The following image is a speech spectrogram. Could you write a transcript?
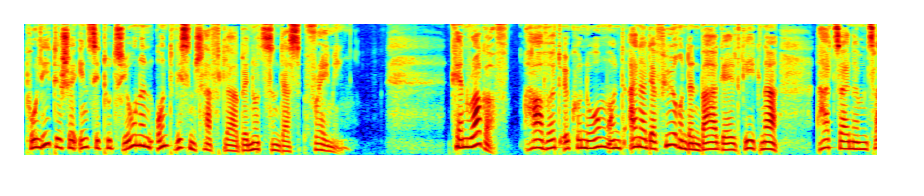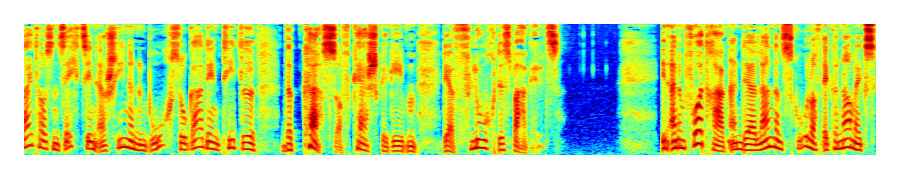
politische Institutionen und Wissenschaftler benutzen das Framing. Ken Rogoff, Harvard-Ökonom und einer der führenden Bargeldgegner, hat seinem 2016 erschienenen Buch sogar den Titel The Curse of Cash gegeben, der Fluch des Bargelds. In einem Vortrag an der London School of Economics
